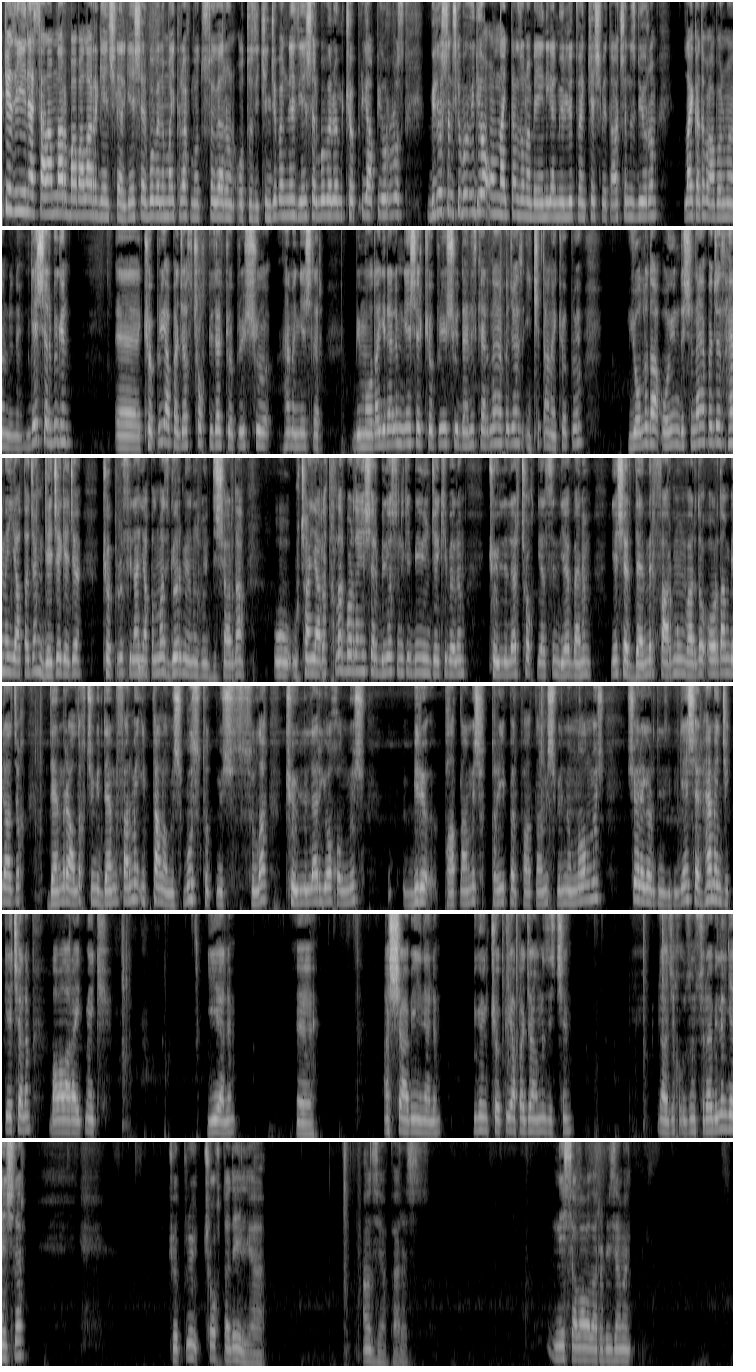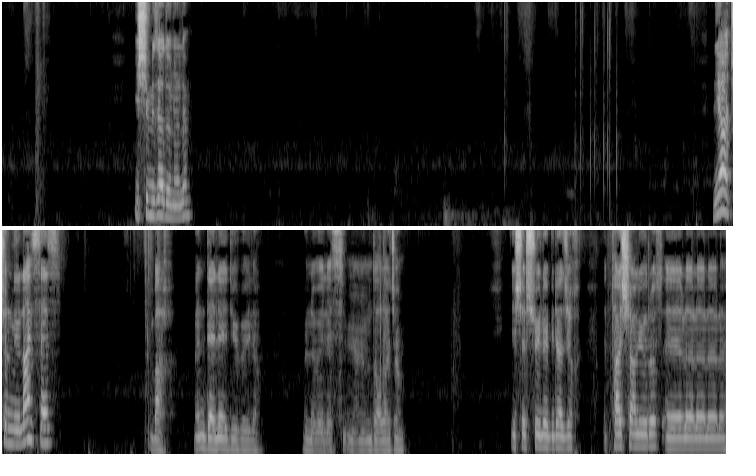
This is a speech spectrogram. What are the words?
Herkese yine selamlar babalar gençler. Gençler bu bölüm Minecraft Modu Server'ın 32. bölümdeyiz. Gençler bu bölüm köprü yapıyoruz. Biliyorsunuz ki bu video 10 like'tan sonra beğeni gelmiyor. Lütfen keşfete açınız diyorum. Like atıp abone olmayı. Gençler bugün eee, köprü yapacağız. Çok güzel köprü. Şu hemen gençler bir moda girelim. Gençler köprüyü şu deniz kenarına yapacağız. İki tane köprü. Yolu da oyun dışında yapacağız. Hemen yatacağım. Gece gece köprü filan yapılmaz. Görmüyorsunuz bu dışarıda o uçan yaratıklar. Bu arada gençler biliyorsunuz ki bir önceki bölüm köylüler çok gelsin diye benim gençler demir farmım vardı. Oradan birazcık demir aldık. Çünkü demir farmı iptal olmuş. Buz tutmuş sular. Köylüler yok olmuş. Biri patlamış. Creeper patlamış. Bilmiyorum ne olmuş. Şöyle gördüğünüz gibi gençler hemencik geçelim. Babalara ekmek yiyelim. Ee, aşağı bir inelim. Bugün köprü yapacağımız için birazcık uzun sürebilir gençler. Köprü çok da değil ya. Az yaparız. Neyse babalar biz hemen işimize dönelim. Niye açılmıyor lan ses? Bak. Ben deli ediyor böyle. Ben de böyle sinirlerim dalacağım. Yeşil şöyle birazcık taş alıyoruz. Ee, la la la la.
